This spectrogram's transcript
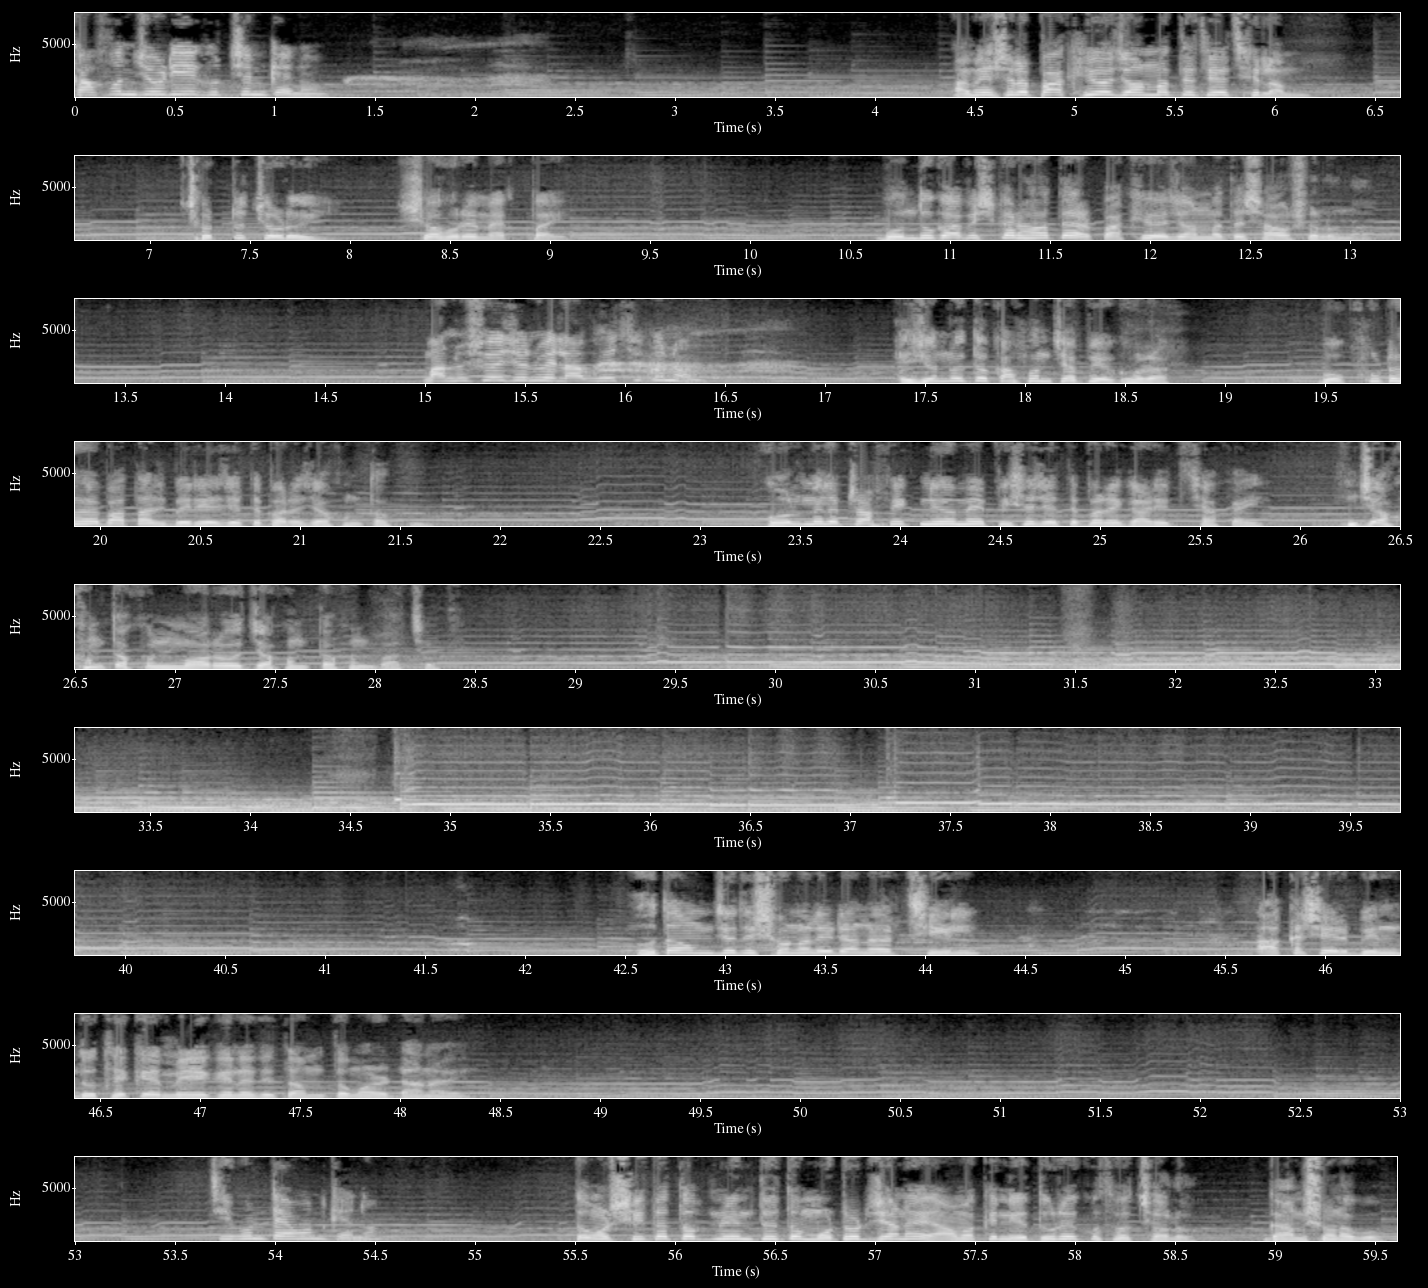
কাফন জড়িয়ে ঘুরছেন কেন? আমি আসলে পাখিও জন্মাতে চেয়েছিলাম। ছোট্ট চড়ুই শহরে ম্যাকপাই। বন্দুক আবিষ্কার হতে আর পাখিও জন্মাতে সাহস হলো না। মানুষ হয়ে জন্মে লাভ হয়েছে কোনো? এই জন্যই তো কাফন চাপিয়ে ঘোরা। বুক ফুটো হয়ে বাতাস বেরিয়ে যেতে পারে যখন তখন। গোলমেলে ট্রাফিক নিয়মে পিষে যেতে পারে গাড়ির চাকায়। যখন তখন মরো যখন তখন বাঁচো। হতাম যদি সোনালি ডানার ছিল আকাশের বিন্দু থেকে মেঘ এনে দিতাম তোমার ডানায়। জীবনটা এমন কেন? তোমার শীতাতপ নিয়ন্ত্রিত মোটর জানায় আমাকে নিয়ে দূরে কোথাও চলো গান শোনাবো।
